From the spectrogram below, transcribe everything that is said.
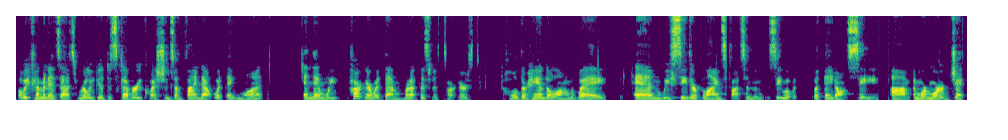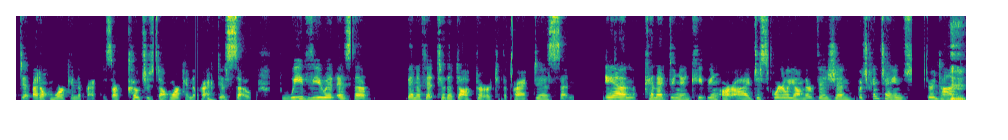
What we come in is ask really good discovery questions and find out what they want. And then we partner with them. We're not business partners, hold their hand along the way. And we see their blind spots and see what, what they don't see. Um, and we're more objective. I don't work in the practice. Our coaches don't work in the practice. So we view it as the benefit to the doctor or to the practice and and connecting and keeping our eye just squarely on their vision, which can change through time Mhm,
